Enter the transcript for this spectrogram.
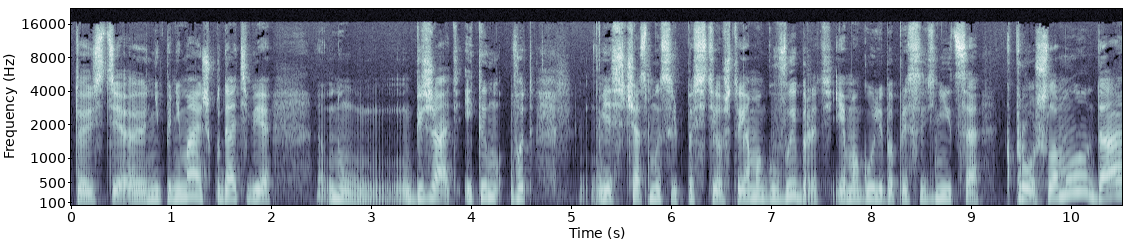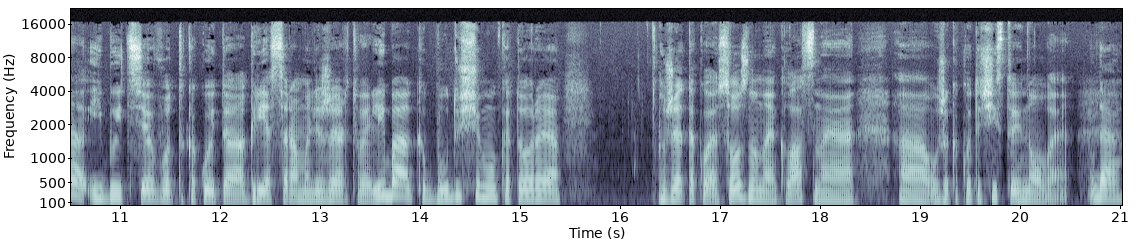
То есть э, не понимаешь, куда тебе ну, бежать. И ты вот, я сейчас мысль посетила, что я могу выбрать, я могу либо присоединиться к прошлому, да, и быть вот какой-то агрессором или жертвой, либо к будущему, которое уже такое осознанное, классное, а, уже какое-то чистое и новое. Да,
